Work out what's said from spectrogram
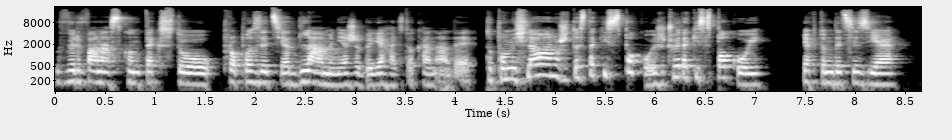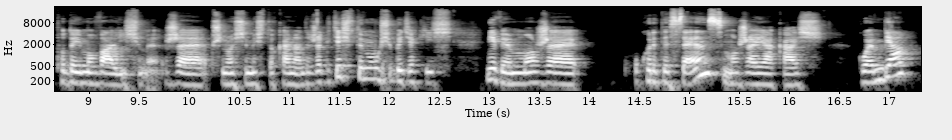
wyrwana z kontekstu propozycja dla mnie, żeby jechać do Kanady, to pomyślałam, że to jest taki spokój, że czuję taki spokój, jak tę decyzję podejmowaliśmy, że przenosimy się do Kanady, że gdzieś w tym musi być jakiś, nie wiem, może ukryty sens, może jakaś głębia.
